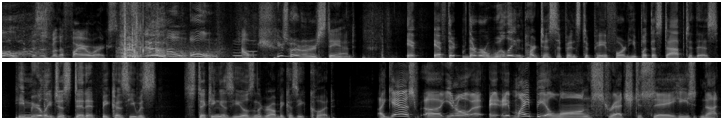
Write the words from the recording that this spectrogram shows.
Oh, This is for the fireworks. oh, ouch. Here's what I don't understand. If if there, there were willing participants to pay for it and he put the stop to this, he merely just did it because he was sticking his heels in the ground because he could. I guess uh, you know uh, it, it might be a long stretch to say he's not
